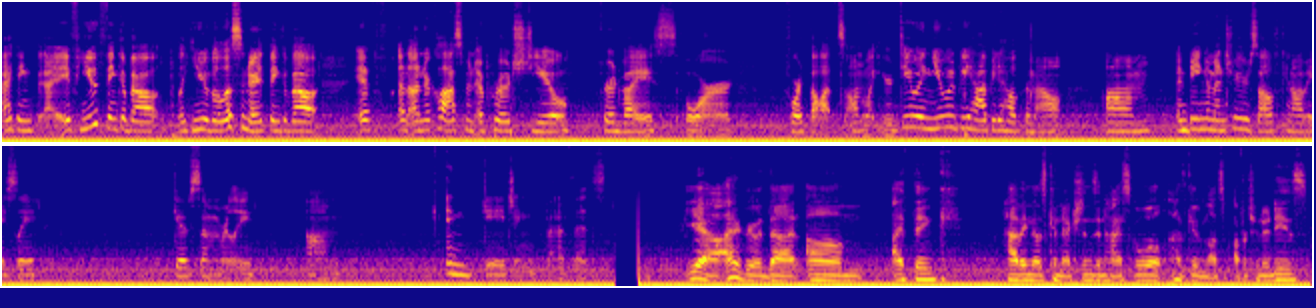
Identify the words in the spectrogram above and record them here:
I think if you think about, like you, the listener, think about if an underclassman approached you for advice or for thoughts on what you're doing, you would be happy to help them out. Um, and being a mentor yourself can obviously give some really um, engaging benefits. Yeah, I agree with that. Um, I think having those connections in high school has given lots of opportunities,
